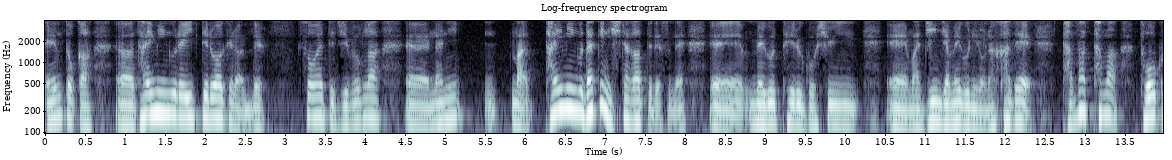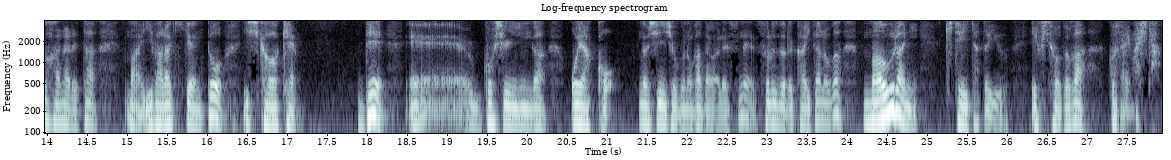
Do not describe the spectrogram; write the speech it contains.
縁とかタイミングで行ってるわけなんで、そうやって自分が、えー、何、まあ、タイミングだけに従ってですね、えー、巡っている御朱印、えー、まあ、神社巡りの中で、たまたま遠く離れた、まあ、茨城県と石川県、で、えー、御朱印が親子の神職の方がですね、それぞれ書いたのが真裏に来ていたというエピソードがございました。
